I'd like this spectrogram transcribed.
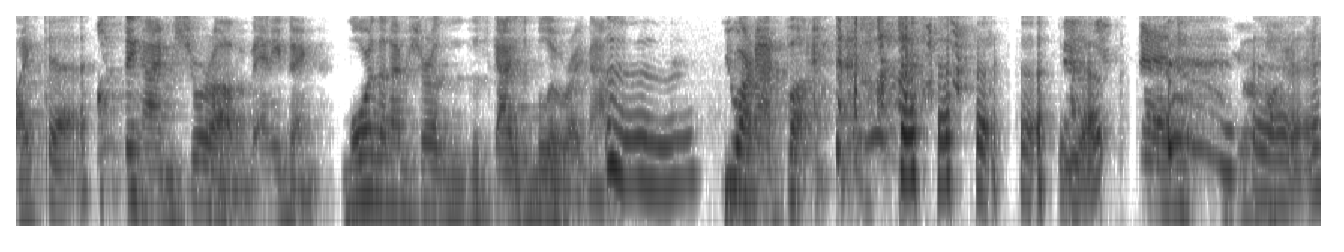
Like Yeah. one thing I'm sure of, of anything, more than I'm sure that the sky is blue right now. You are not fine. yep. Dead. You're. Uh,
